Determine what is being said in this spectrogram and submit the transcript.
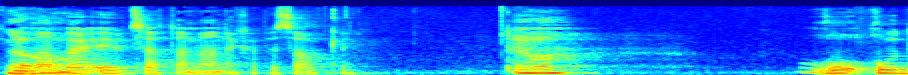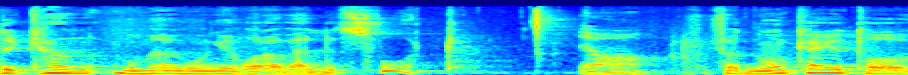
Ja. Man börjar utsätta människor för saker. Ja. Och, och det kan många gånger vara väldigt svårt. Ja, För att någon kan ju ta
